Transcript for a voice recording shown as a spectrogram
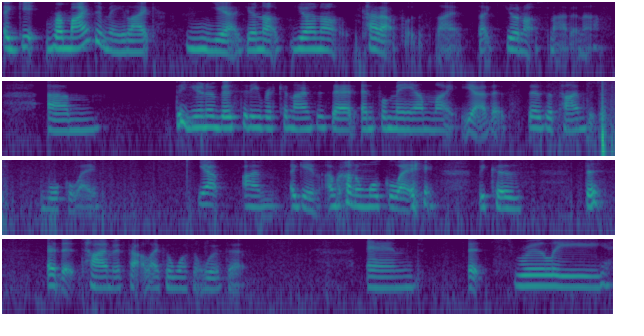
again reminded me like mm, yeah you're not you're not cut out for the science like you're not smart enough Um, the university recognizes that, and for me, I'm like, yeah, that's there's a time to just walk away. Yep, I'm again, I'm gonna walk away because this at that time it felt like it wasn't worth it, and it's really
